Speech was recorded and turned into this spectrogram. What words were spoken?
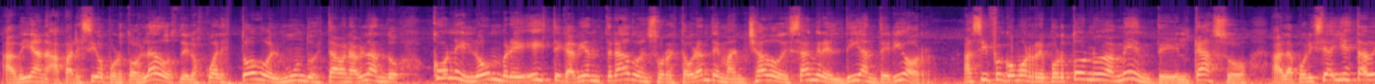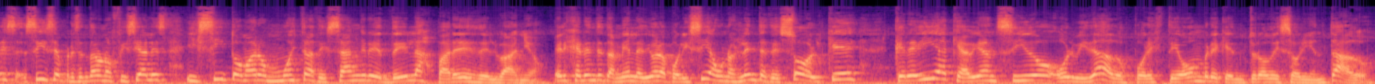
habían aparecido por todos lados, de los cuales todo el mundo estaban hablando, con el hombre este que había entrado en su restaurante manchado de sangre el día anterior. Así fue como reportó nuevamente el caso a la policía y esta vez sí se presentaron oficiales y sí tomaron muestras de sangre de las paredes del baño. El gerente también le dio a la policía unos lentes de sol que creía que habían sido olvidados por este hombre que entró desorientado.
